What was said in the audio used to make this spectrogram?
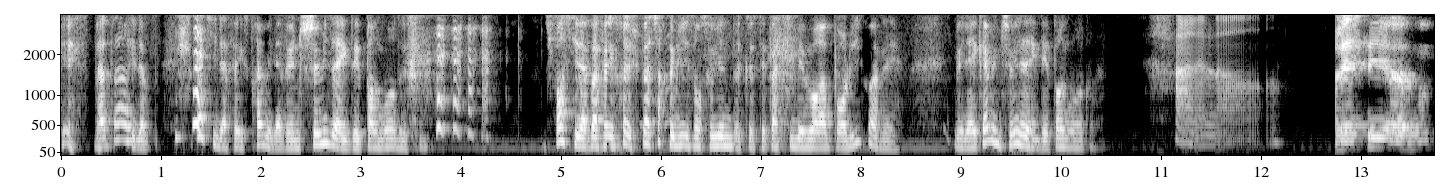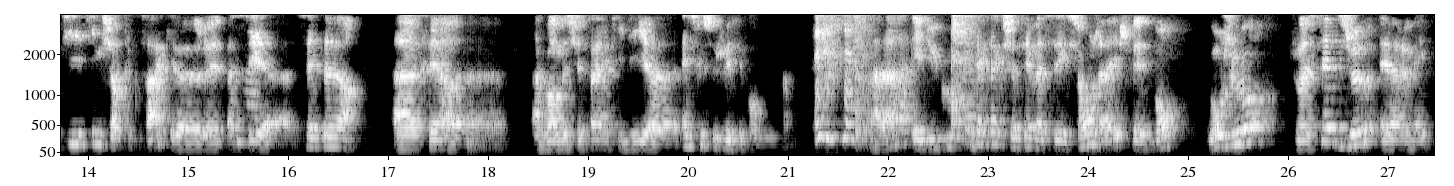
Et ce bâtard, il a... je sais pas s'il a fait exprès, mais il avait une chemise avec des pingouins dessus. Je pense qu'il a pas fait exprès. Je suis pas sûr que lui il s'en souvienne parce que c'était pas si mémorable pour lui, quoi. Mais, mais il avait quand même une chemise avec des pingouins, quoi. Ah là là. J'avais fait euh, mon petit listing sur Trick Track. euh, J'avais passé 7 heures à faire, euh, à voir Monsieur Fall qui dit euh, Est-ce que ce jeu est fait pour vous Voilà. Et du coup, tac tac tac, je fais ma sélection. J'arrive, je fais bon, bonjour. Je vois 16 jeux. Et là, le mec,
